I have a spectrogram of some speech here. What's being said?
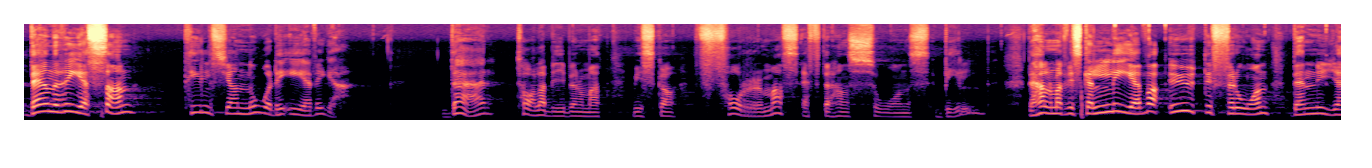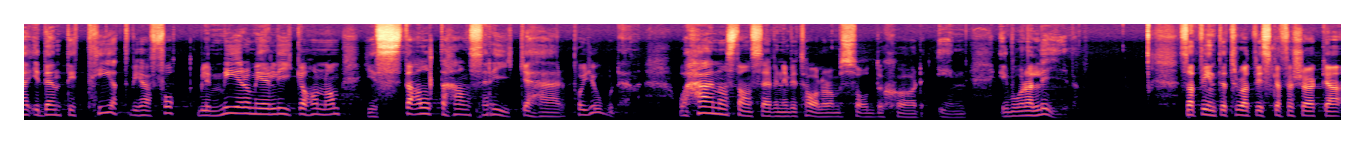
den resan tills jag når det eviga. Där talar Bibeln om att vi ska formas efter hans sons bild. Det handlar om att vi ska leva utifrån den nya identitet vi har fått, bli mer och mer lika honom, gestalta hans rike här på jorden. Och här någonstans är vi när vi talar om sådd och skörd in i våra liv. Så att vi inte tror att vi ska försöka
